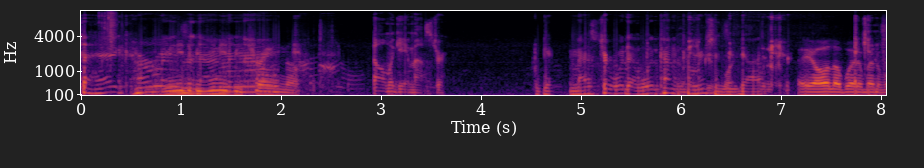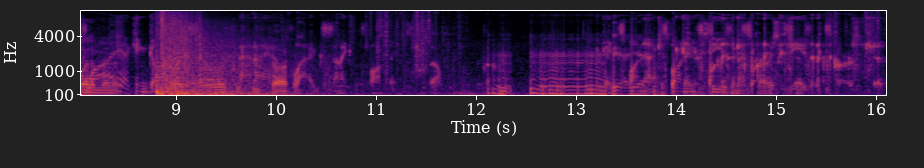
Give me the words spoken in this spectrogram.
the heck? You need to be, you need to be trained though. Oh, I'm a game master. Okay, Master, what uh, what kind of permissions you got? Hey, hold up, wait a minute, wait a minute. I can gun myself, Let's and I have flags, and I can spawn things. So Mm, I can yeah, spawn, I yeah. can spawn NPCs and SCARs and shit.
